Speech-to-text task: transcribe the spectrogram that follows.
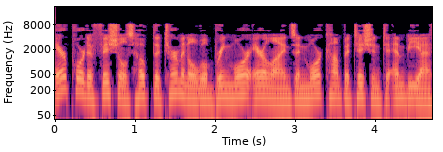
Airport officials hope the terminal will bring more airlines and more competition to MBS.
